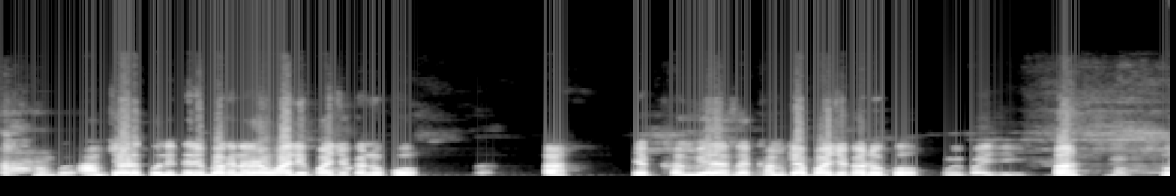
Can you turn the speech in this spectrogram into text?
आमच्याकडे कोणीतरी बघणारा वाली पाहिजे का नको? हा? एक खंबीर असं खमक्या पाहिजे का नको? पाहिजे. मग?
